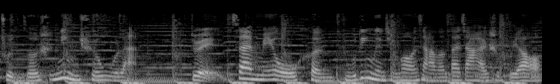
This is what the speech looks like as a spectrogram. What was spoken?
准则是宁缺毋滥。对，在没有很笃定的情况下呢，大家还是不要，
